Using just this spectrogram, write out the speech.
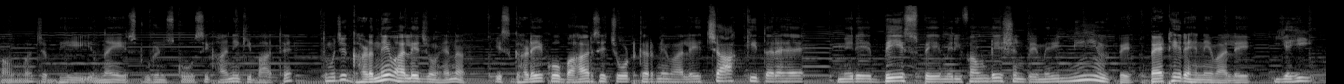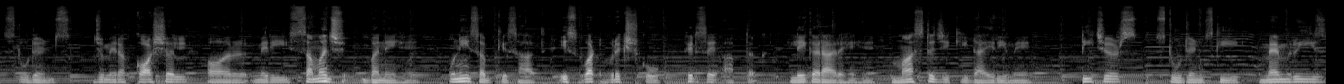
पाऊँगा। जब भी नए स्टूडेंट्स को सिखाने की बात है तो मुझे घड़ने वाले जो है ना, इस घड़े को बाहर से चोट करने वाले, चाक की तरह मेरे बेस पे, मेरी फाउंडेशन पे, मेरी नींव पे बैठे रहने वाले, यही स्टूडेंट्स जो मेरा कौशल और मेरी समझ बने हैं। उन्हीं सब के साथ इस वट वृक्ष को फिर से आप तक लेकर आ रहे हैं मास्टर जी की डायरी में। टीचर्स स्टूडेंट्स की मेमोरीज,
